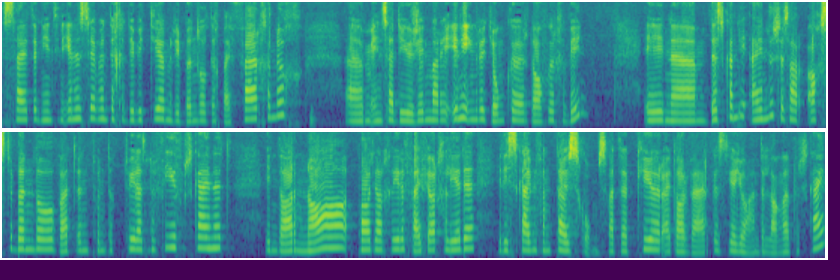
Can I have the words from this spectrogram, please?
Sy het in 1971 gedebuteerd met die bundel Dig by ver genoeg. Um, en sy het die Eugène Marie en Ingrid Jonker daarvoor gewen. En um, dis kan die eindes is haar agste bundel wat in 20, 2004 verskyn. En daarna, een paar jaar geleden, vijf jaar geleden, het die skyn van thuiskomst, wat een keur uit haar werk is, die Johan de Lange verskyn.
